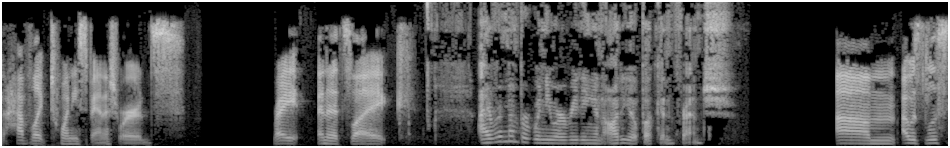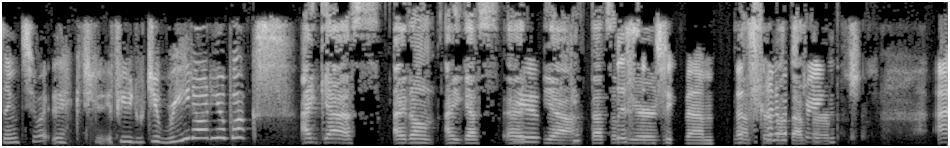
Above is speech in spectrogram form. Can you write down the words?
have like 20 Spanish words, right? And it's like. I remember when you were reading an audiobook in French. Um, I was listening to it. If you do you read audiobooks? I guess I don't. I guess uh, yeah, that's a weird. to them. That's sure kind of a strange. Uh,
